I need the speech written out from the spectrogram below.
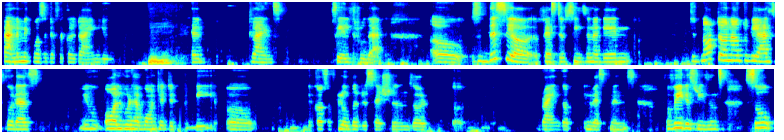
pandemic was a difficult time. You mm. help clients sail through that. Uh, so this year, festive season again, did not turn out to be as good as we all would have wanted it to be uh, because of global recessions or uh, drying up investments for various reasons. So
